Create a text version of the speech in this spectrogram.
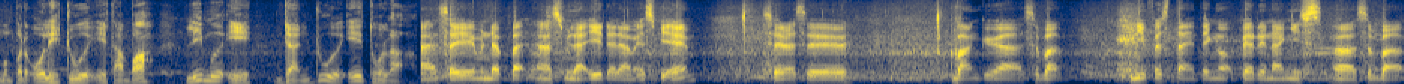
memperoleh 2A tambah, 5A dan 2A tolak. Ah, Saya mendapat ah, 9A dalam SPM. Saya rasa bangga lah sebab ini first time tengok parent nangis ah, sebab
